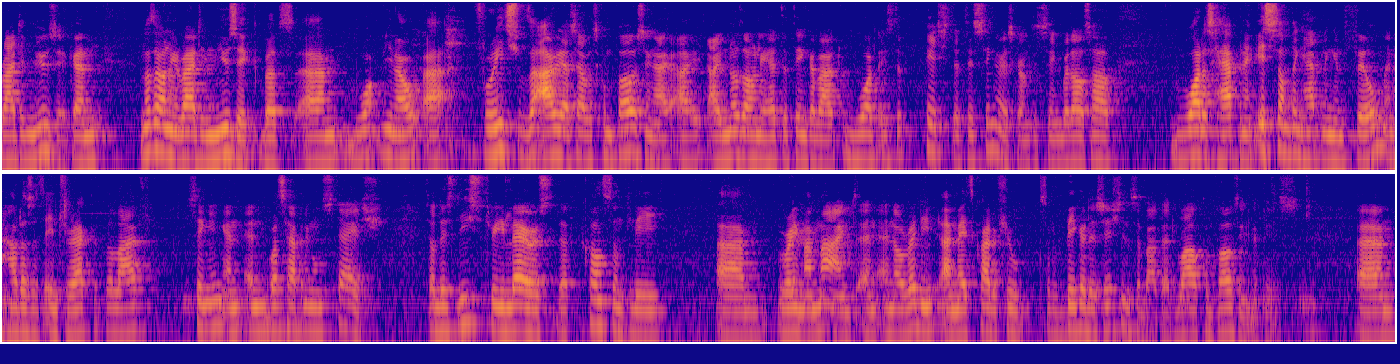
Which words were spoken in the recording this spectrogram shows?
writing music, and not only writing music, but um, what, you know, uh, for each of the arias I was composing, I, I, I, not only had to think about what is the pitch that the singer is going to sing, but also what is happening. Is something happening in film, and how does it interact with the live singing, and, and what's happening on stage? So there's these three layers that constantly um, were in my mind, and, and already I made quite a few sort of bigger decisions about that while composing the piece. Um,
